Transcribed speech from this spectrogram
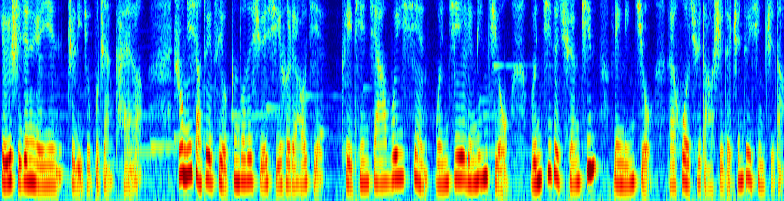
由于时间的原因，这里就不展开了。如果你想对此有更多的学习和了解，可以添加微信文姬零零九，文姬的全拼零零九，来获取导师的针对性指导。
